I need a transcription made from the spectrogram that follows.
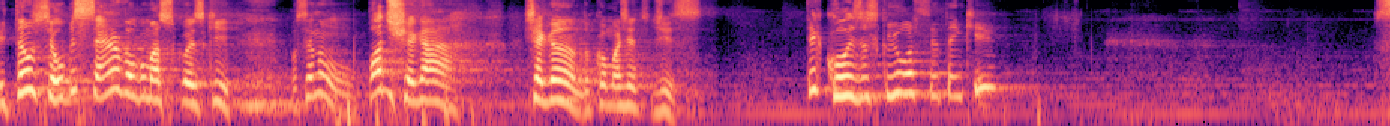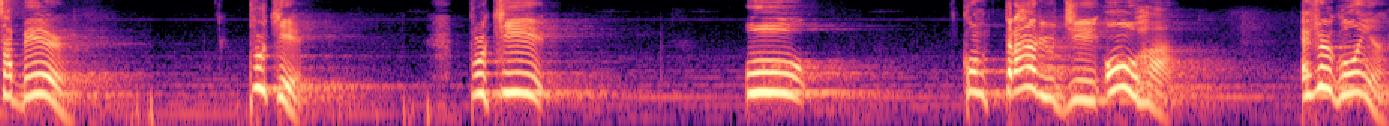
Então você observa algumas coisas que você não pode chegar chegando, como a gente diz. Tem coisas que você tem que saber. Por quê? Porque o contrário de honra é vergonha.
